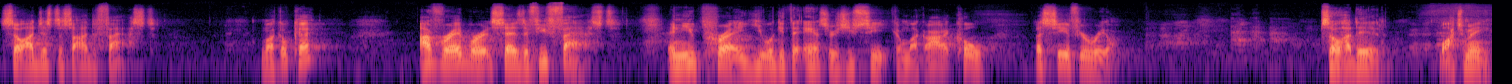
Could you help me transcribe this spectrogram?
So I just decided to fast. I'm like, okay. I've read where it says if you fast and you pray, you will get the answers you seek. I'm like, all right, cool. Let's see if you're real. So I did. Watch me.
